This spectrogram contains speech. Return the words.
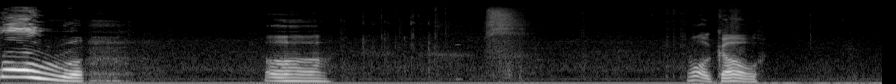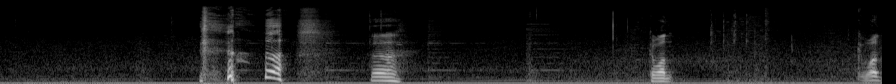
no! Oh. What a goal. uh. Come on. Come on.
